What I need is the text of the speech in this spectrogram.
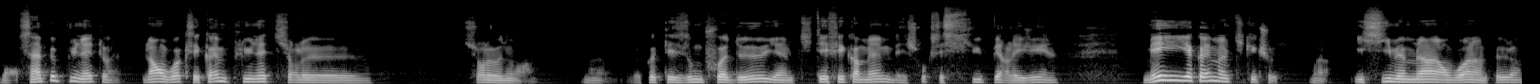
Bon, c'est un peu plus net, Là, on voit que c'est quand même plus net sur le sur le Honor. Hein. Le côté zoom x2, il y a un petit effet quand même, mais je trouve que c'est super léger. Hein. Mais il y a quand même un petit quelque chose. Voilà. Ici, même là, on voit un peu là.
